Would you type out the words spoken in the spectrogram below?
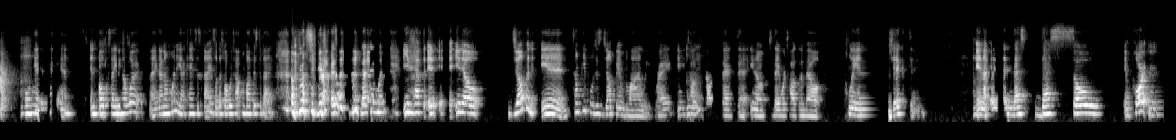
go hand in hand. And folks say, you know what? I ain't got no money. I can't sustain. So that's why we're talking about this today. because you have to, you know, jumping in. Some people just jump in blindly, right? And you talk mm-hmm. about the fact that, you know, today we're talking about playing projecting. Mm-hmm. And I, and that's that's so important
